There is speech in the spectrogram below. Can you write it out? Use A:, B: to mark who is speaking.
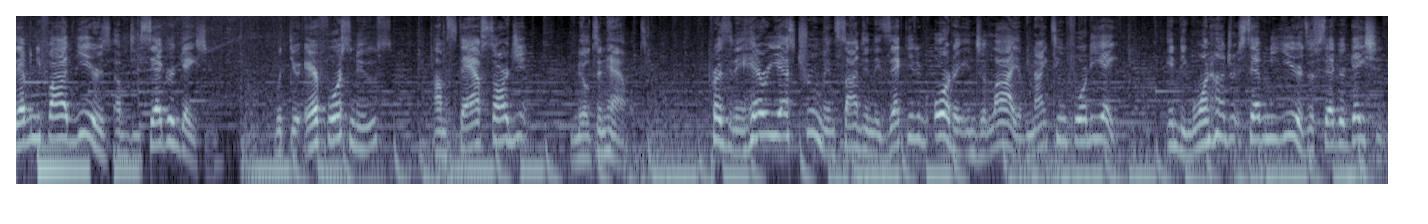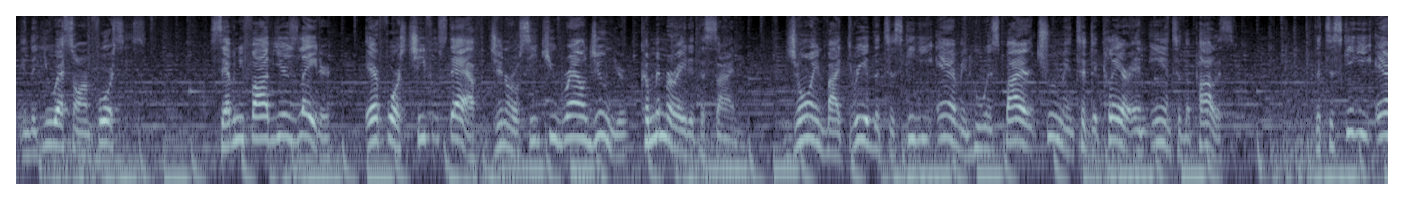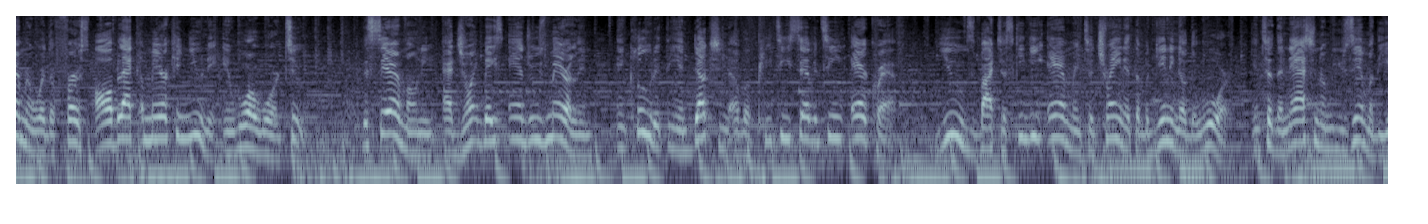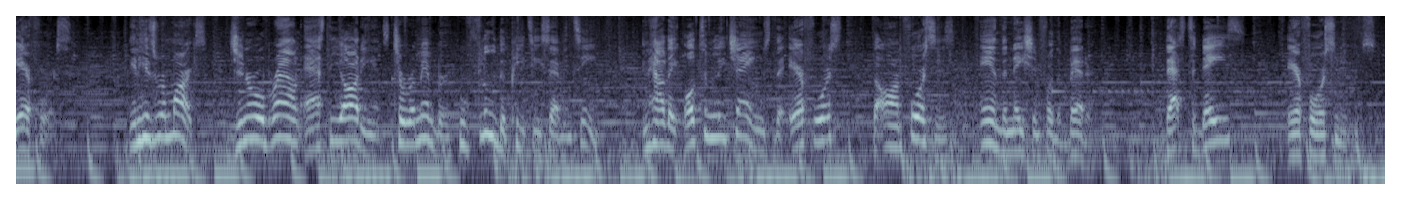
A: 75 years of desegregation. With your Air Force News, I'm Staff Sergeant Milton Hamilton. President Harry S. Truman signed an executive order in July of 1948, ending 170 years of segregation in the U.S. Armed Forces. 75 years later, Air Force Chief of Staff General C.Q. Brown Jr. commemorated the signing, joined by three of the Tuskegee Airmen who inspired Truman to declare an end to the policy. The Tuskegee Airmen were the first all black American unit in World War II. The ceremony at Joint Base Andrews, Maryland, included the induction of a PT 17 aircraft used by Tuskegee Airmen to train at the beginning of the war into the National Museum of the Air Force. In his remarks, General Brown asked the audience to remember who flew the PT 17 and how they ultimately changed the Air Force, the Armed Forces, and the nation for the better. That's today's Air Force News.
